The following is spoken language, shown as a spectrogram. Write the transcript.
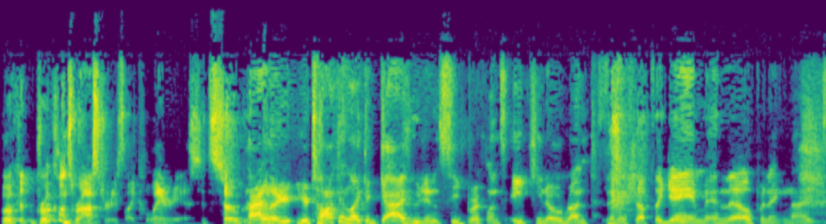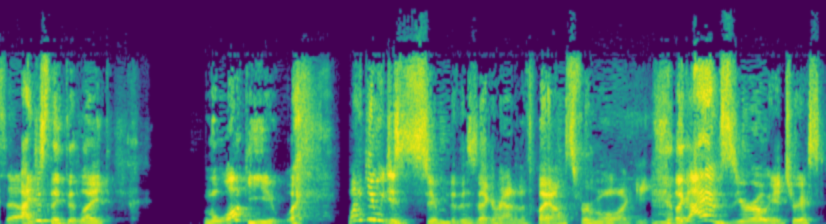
Brooklyn's roster is like hilarious. It's so great. Tyler, you're talking like a guy who didn't see Brooklyn's 18-0 run to finish up the game in the opening night. So I just think that like Milwaukee. Why can't we just sim to the second round of the playoffs for Milwaukee? Like I have zero interest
